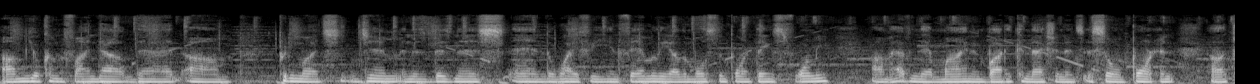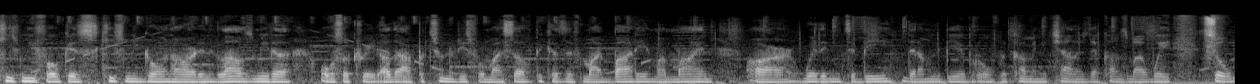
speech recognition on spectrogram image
Um, you'll come to find out that um, pretty much gym and this business and the wifey and family are the most important things for me. Um, having that mind and body connection is, is so important. Uh, keeps me focused, keeps me going hard, and allows me to also create other opportunities for myself because if my body and my mind are where they need to be, then I'm going to be able to overcome any challenge that comes my way. So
